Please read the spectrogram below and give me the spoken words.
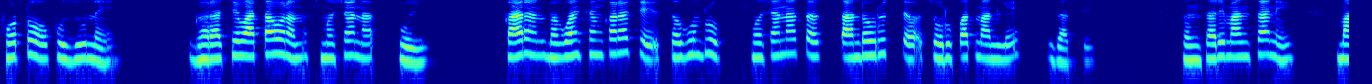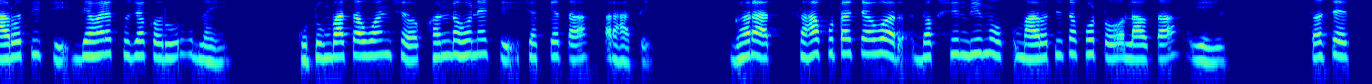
फोटो पुजू नये. घराचे वातावरण स्मशानात होईल. कारण भगवान शंकराचे सगुण रूप स्मशानातच तांडवनृत्य स्वरूपात मानले जाते. संसारी माणसाने मारुतीची देवाऱ्यात पूजा करू नये. कुटुंबाचा वंश खंड होण्याची शक्यता राहते. घरात सहा फुटाच्या वर दक्षिणभिमुख मारुतीचा फोटो लावता येईल. तसेच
